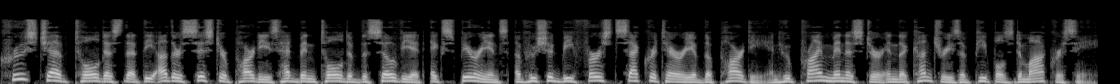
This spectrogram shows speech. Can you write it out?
Khrushchev told us that the other sister parties had been told of the Soviet experience of who should be first secretary of the party and who prime minister in the countries of people's democracy.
